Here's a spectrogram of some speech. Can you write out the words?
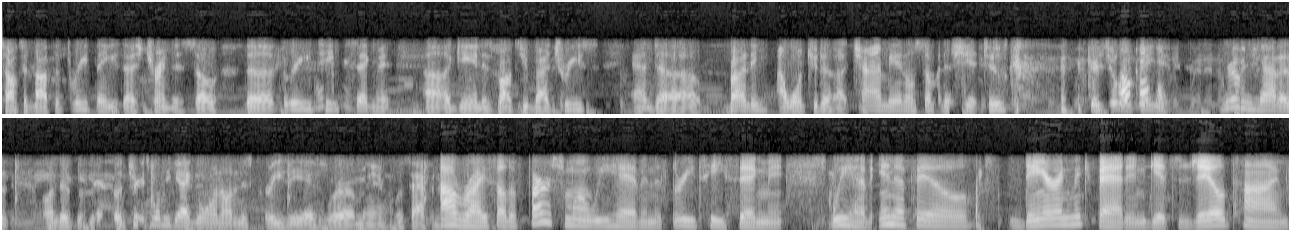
talks about the three things that's trending. So the three T segment uh, again is brought to you by Trice and uh, Bondy. I want you to uh, chime in on some of this shit too, because your Okay. opinion really matters on this event. So Trice, what we got going on in this crazy ass world, man? What's happening? All right, so the first one we have in the 3T segment, we have NFL Darren McFadden gets jail time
